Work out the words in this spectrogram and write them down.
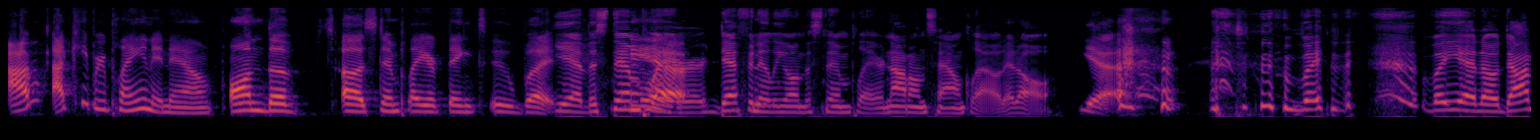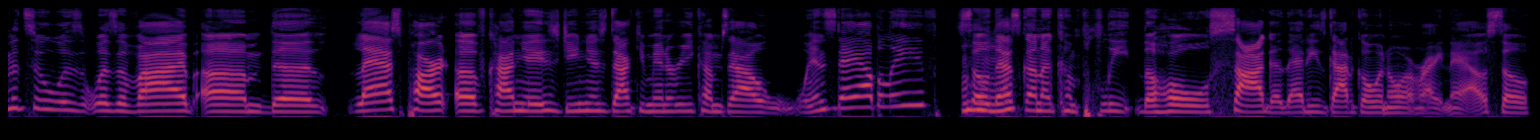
I'm, I keep replaying it now on the uh, stem player thing too. But yeah, the stem yeah. player definitely on the stem player, not on SoundCloud at all. Yeah. but but yeah, no, Donda 2 was was a vibe. Um the last part of Kanye's Genius documentary comes out Wednesday, I believe. So mm-hmm. that's gonna complete the whole saga that he's got going on right now. So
